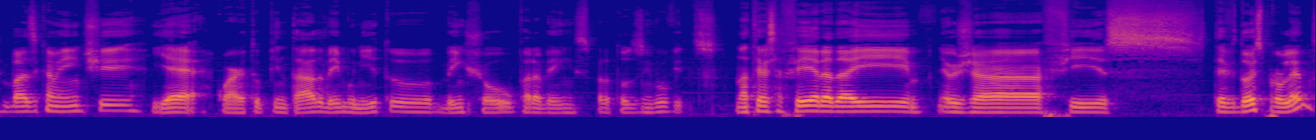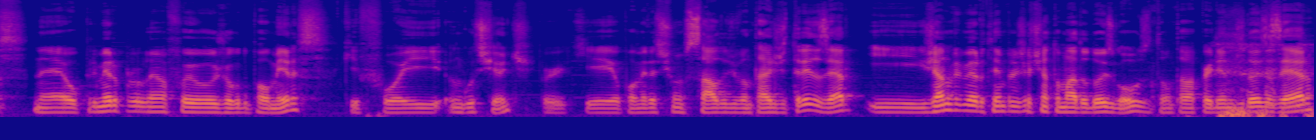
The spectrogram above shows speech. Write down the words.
basicamente, yeah, quarto pintado, bem bonito, bem show. Parabéns para todos os envolvidos. Na terça-feira, daí eu já fiz teve dois problemas, né? O primeiro problema foi o jogo do Palmeiras, que foi angustiante, porque o Palmeiras tinha um saldo de vantagem de 3 a 0 e já no primeiro tempo ele já tinha tomado dois gols, então tava perdendo de 2 a 0.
